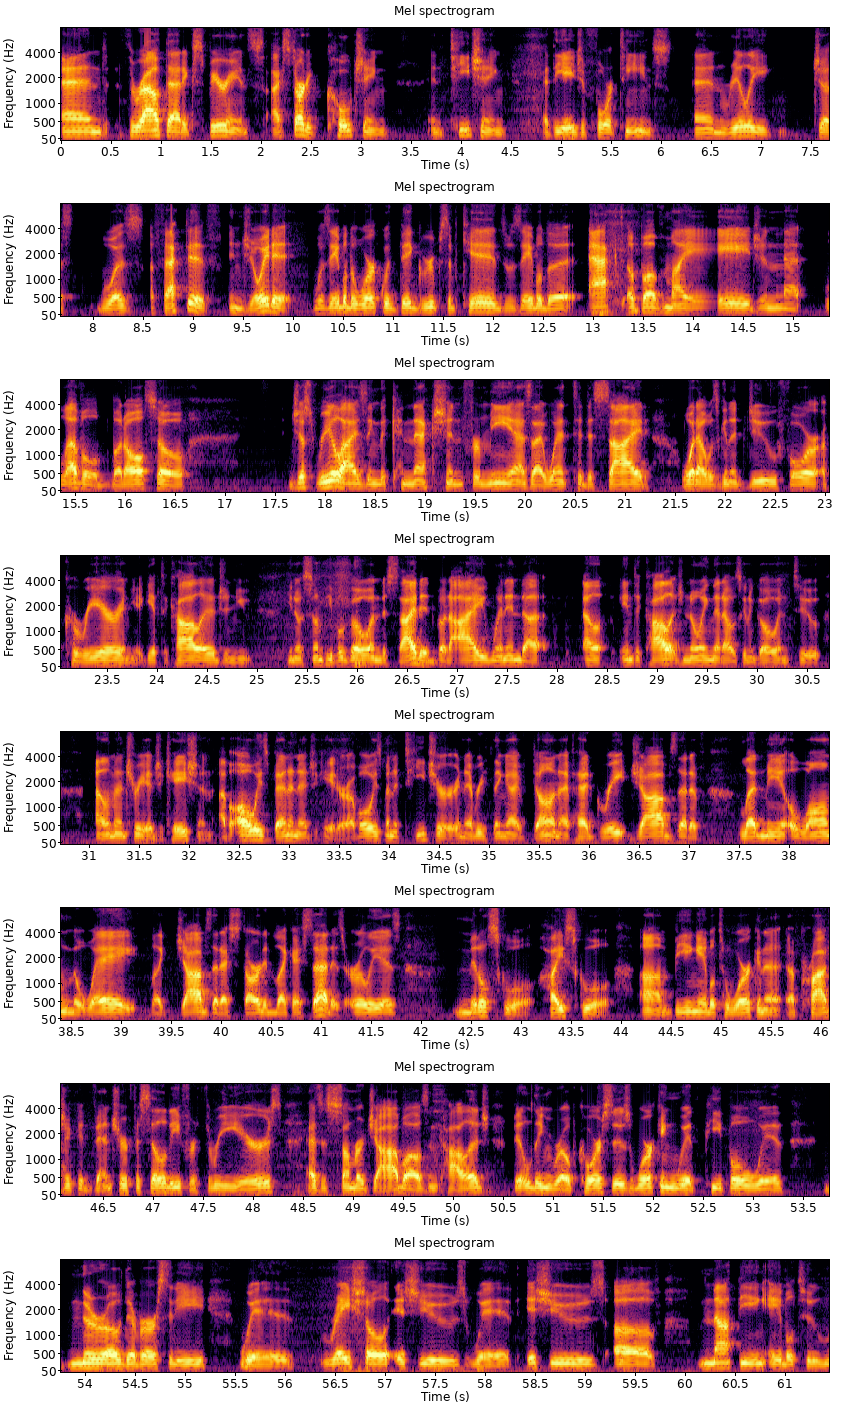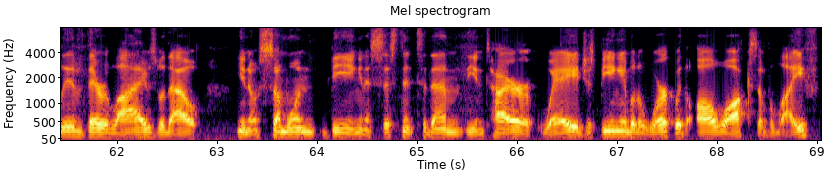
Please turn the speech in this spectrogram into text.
And throughout that experience, I started coaching and teaching at the age of 14 and really just was effective, enjoyed it, was able to work with big groups of kids, was able to act above my age in that level, but also just realizing the connection for me as I went to decide what I was going to do for a career and you get to college and you you know some people go undecided but I went into into college knowing that I was going to go into elementary education. I've always been an educator. I've always been a teacher in everything I've done. I've had great jobs that have led me along the way, like jobs that I started, like I said, as early as middle school, high school, um, being able to work in a, a, project adventure facility for three years as a summer job while I was in college, building rope courses, working with people with neurodiversity, with racial issues, with issues of not being able to live their lives without you know someone being an assistant to them the entire way. Just being able to work with all walks of life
